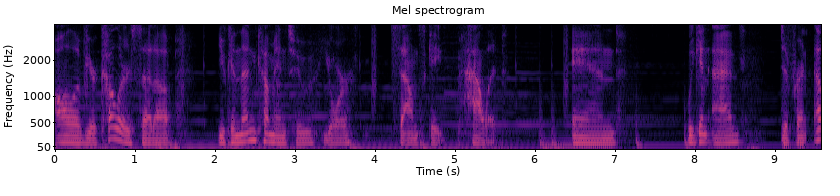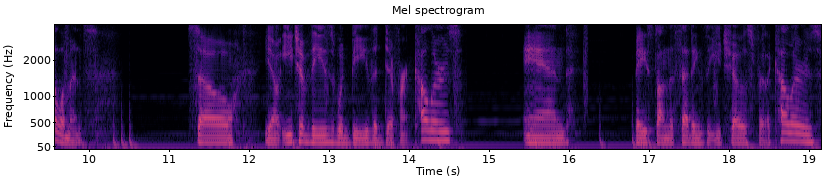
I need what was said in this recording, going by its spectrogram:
all of your colors set up, you can then come into your soundscape palette and we can add different elements. So, you know, each of these would be the different colors and based on the settings that you chose for the colors,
